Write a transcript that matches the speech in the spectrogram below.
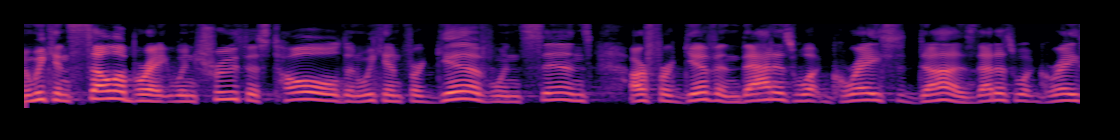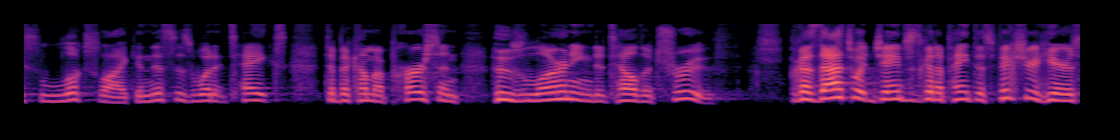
And we can celebrate when truth is told, and we can forgive when sins are forgiven. That is what grace does. That is what grace looks like. And this is what it takes to become a person who's learning to tell the truth. Because that's what James is going to paint this picture here is,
